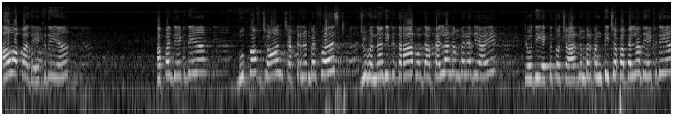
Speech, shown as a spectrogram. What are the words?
ਆਓ ਆਪਾਂ ਦੇਖਦੇ ਆ। ਆਪਾਂ ਦੇਖਦੇ ਆ book of John chapter number 1 ਯੋਹੰਨਾ ਦੀ ਕਿਤਾਬ, ਉਹਦਾ ਪਹਿਲਾ ਨੰਬਰ ਅਧਿਆਏ ਤੇ ਉਹਦੀ 1 ਤੋਂ 4 ਨੰਬਰ ਪੰਕਤੀ ਚ ਆਪਾਂ ਪਹਿਲਾਂ ਦੇਖਦੇ ਆ।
